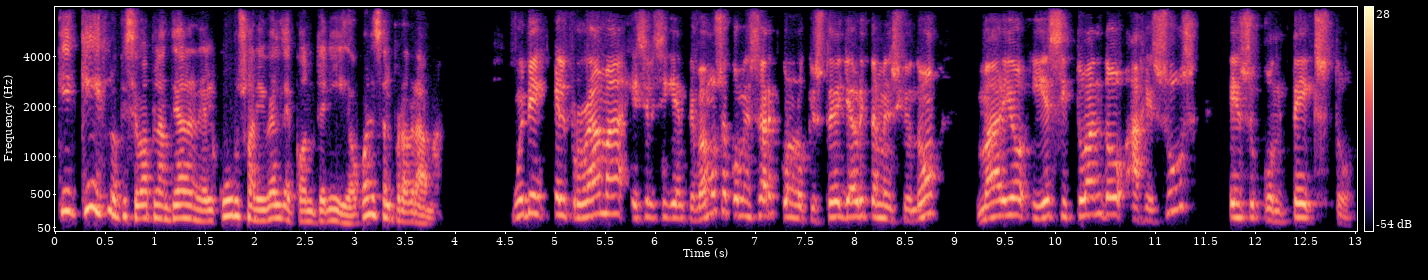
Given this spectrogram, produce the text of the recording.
¿Qué, es lo que se va a plantear en el curso a nivel de contenido? ¿Cuál es el programa? Muy bien, el programa es el siguiente. Vamos a comenzar con lo que usted ya ahorita mencionó, Mario, y es situando a Jesús en su contexto.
